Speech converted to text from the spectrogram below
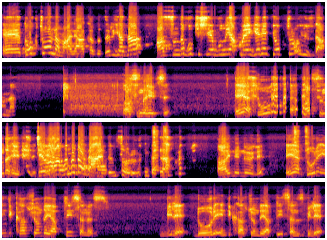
e, doktorla mı alakalıdır? Ya da aslında bu kişiye bunu yapmaya gerek yoktur o yüzden mi? Aslında hepsi. Eğer doğu aslında hepsi. Cevabını da verdim sorunun beraber. Aynen öyle. Eğer doğru indikasyonda yaptıysanız bile, doğru indikasyonda yaptıysanız bile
